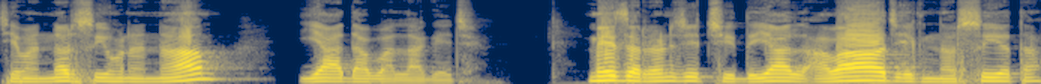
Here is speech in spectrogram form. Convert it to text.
જેવા નરસિંહોના નામ યાદ આવવા લાગે છે. મેજર રણજીતસિંહ દયાલ આવા જ એક નરસિંહ હતા.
